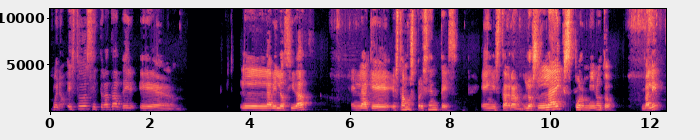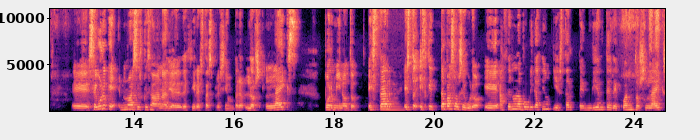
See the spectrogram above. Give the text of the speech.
Bueno, esto se trata de eh, la velocidad en la que estamos presentes en Instagram, los likes por minuto, ¿vale? Eh, seguro que no has escuchado a nadie decir esta expresión, pero los likes por minuto. Estar, mm. esto es que te ha pasado seguro, eh, hacer una publicación y estar pendiente de cuántos likes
